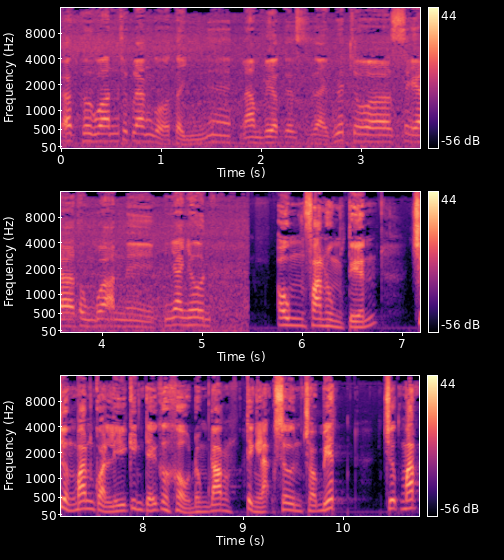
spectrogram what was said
các cơ quan chức năng của tỉnh làm việc giải quyết cho xe thông quan thì nhanh hơn. Ông Phan Hùng Tiến, trưởng ban quản lý kinh tế cửa khẩu Đồng Đăng, tỉnh Lạng Sơn cho biết, trước mắt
